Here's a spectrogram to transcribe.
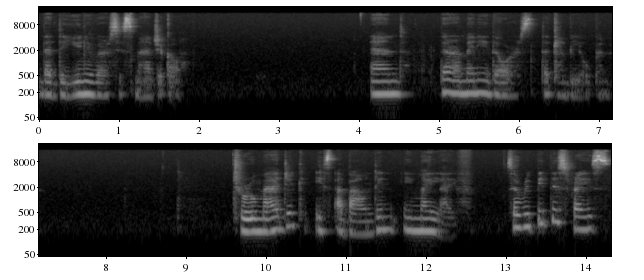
that the universe is magical. and there are many doors that can be opened. True magic is abounding in my life. So repeat this phrase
